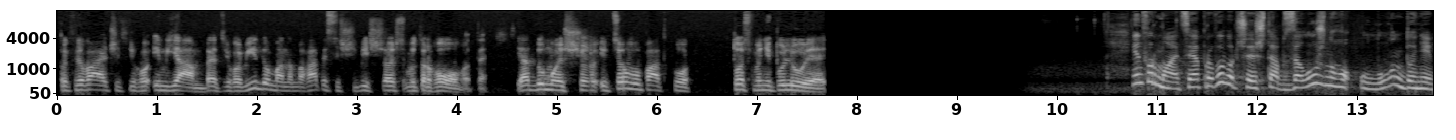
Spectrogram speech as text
прикриваючись його ім'ям без його відома, намагатися щось виторговувати. Я думаю, що і в цьому випадку хтось маніпулює Інформація про виборчий штаб залужного у Лондоні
